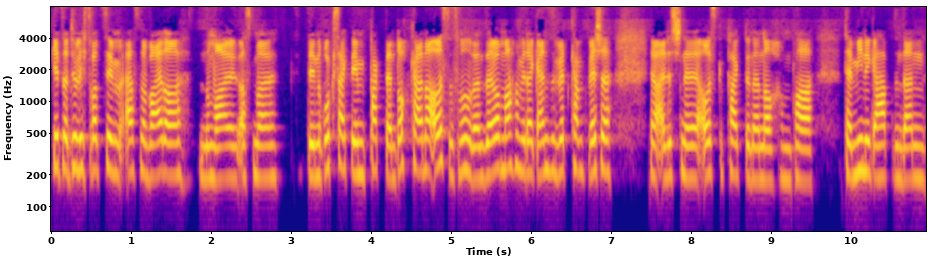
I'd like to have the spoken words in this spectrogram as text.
geht's natürlich trotzdem erstmal weiter. Normal erstmal den Rucksack, den packt dann doch keiner aus. Das muss man dann selber machen mit der ganzen Wettkampfwäsche. Ja, alles schnell ausgepackt und dann noch ein paar Termine gehabt und dann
